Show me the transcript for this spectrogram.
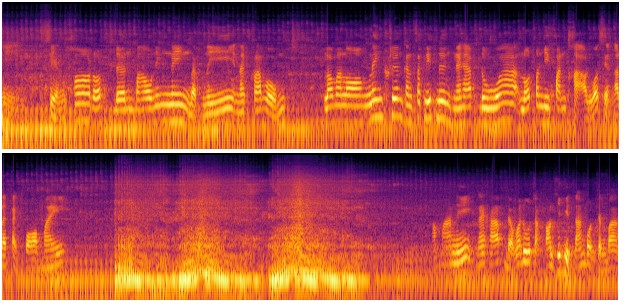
นี่เสียงท่อรถเดินเบานิ่งๆ แบบนี้นะครับผม เรามาลองเร่งเครื่องกันสักนิดนึงนะครับ ดูว่ารถมันมีควันขาวหรือว่าเสียงอะไรแปลกปลอมไหมประมาณนี้นะครับ เดี๋ยวมาดูจากตอนที่บิดด้านบนกันบ้าง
